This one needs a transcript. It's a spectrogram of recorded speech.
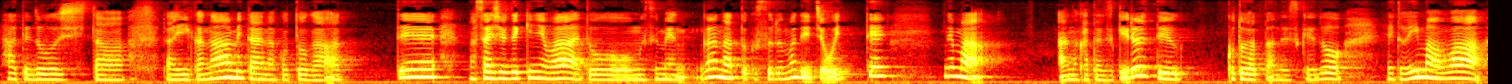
はてどうしたらいいかなみたいなことがあって。で、まあ、最終的には、えっと、娘が納得するまで一応置いてでまああの片付けるっていうことだったんですけど、えっと、今は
